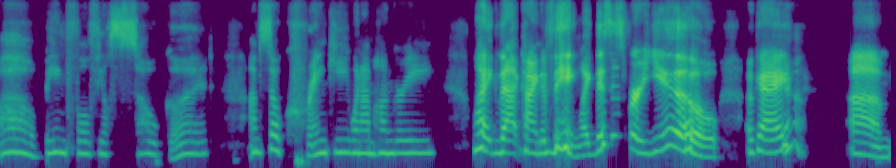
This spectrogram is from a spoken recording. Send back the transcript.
Oh, being full feels so good. I'm so cranky when I'm hungry. Like that kind of thing. Like this is for you. Okay. Yeah. Um,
